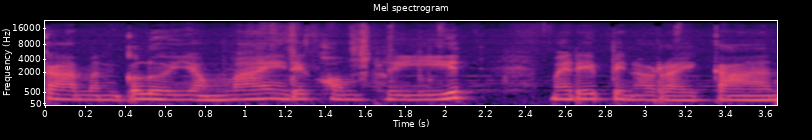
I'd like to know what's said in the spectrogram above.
การณ์มันก็เลยยังไม่ได้ complete ไม่ได้เป็นอะไรกัน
